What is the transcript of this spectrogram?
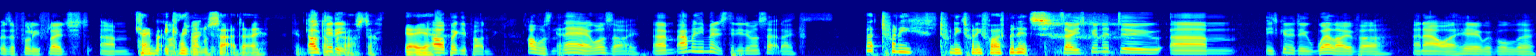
as a fully fledged. Um, Came, he came on on Saturday. Oh, did he? Yeah, yeah. Oh, beg your pardon. I wasn't Yeah. there, was I? Um, how many minutes did he do on Saturday? About 20, 20, 25 minutes. So he's going to do um, he's going to do well over an hour here with all the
